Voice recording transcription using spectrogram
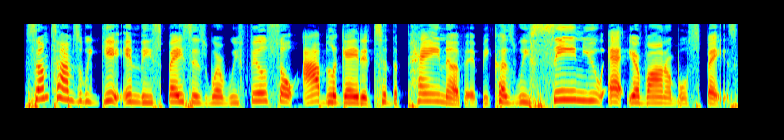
sometimes we get in these spaces where we feel so obligated to the pain of it because we've seen you at your vulnerable space.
